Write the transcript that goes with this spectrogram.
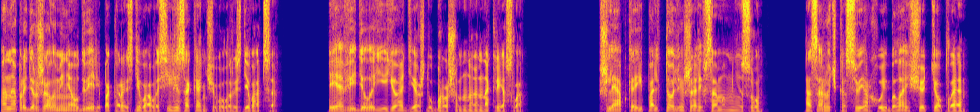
Она продержала меня у двери, пока раздевалась или заканчивала раздеваться. Я видела ее одежду, брошенную на кресло. Шляпка и пальто лежали в самом низу, а сорочка сверху и была еще теплая.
